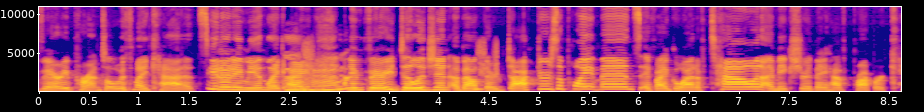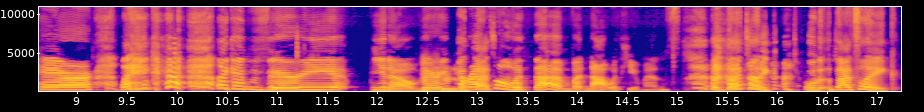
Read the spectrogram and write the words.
very parental with my cats you know what i mean like i Mhm. i'm very diligent about their doctor's appointments if i go out of town i make sure they have proper care like like i'm very you know very Mhm. parental with them but not with humans but that's like total, that's like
